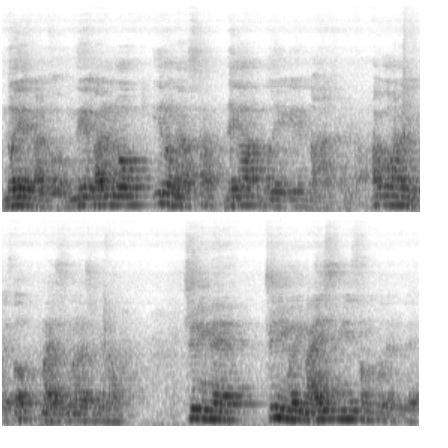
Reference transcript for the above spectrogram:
너의 발로 내 발로 일어나 서라 내가 너에게 말하리라 하고 하나님께서 말씀을 하십니다. 주님의 주님의 말씀이 선포될 때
